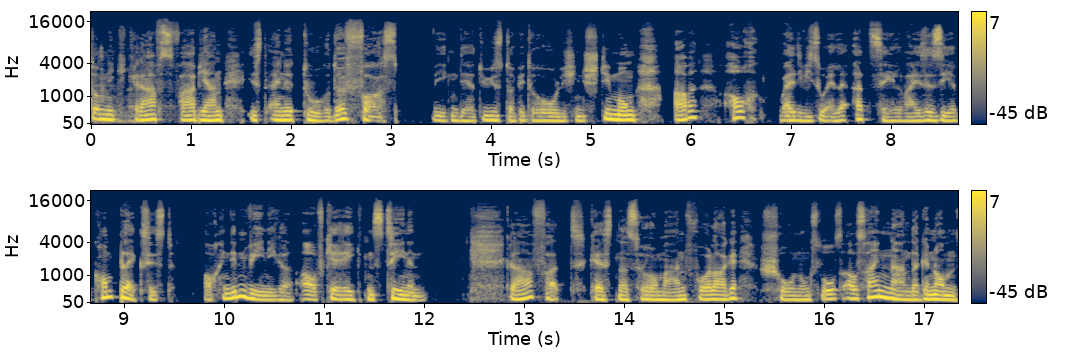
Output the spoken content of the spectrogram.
Dominik Grafs Fabian ist eine Tour de Force. Wegen der düster bedrohlichen Stimmung, aber auch, weil die visuelle Erzählweise sehr komplex ist. Auch in den weniger aufgeregten Szenen. Graf hat Kästners Romanvorlage schonungslos auseinandergenommen.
